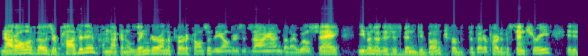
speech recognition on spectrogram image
not all of those are positive. I'm not going to linger on the protocols of the elders of Zion, but I will say, even though this has been debunked for the better part of a century, it is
